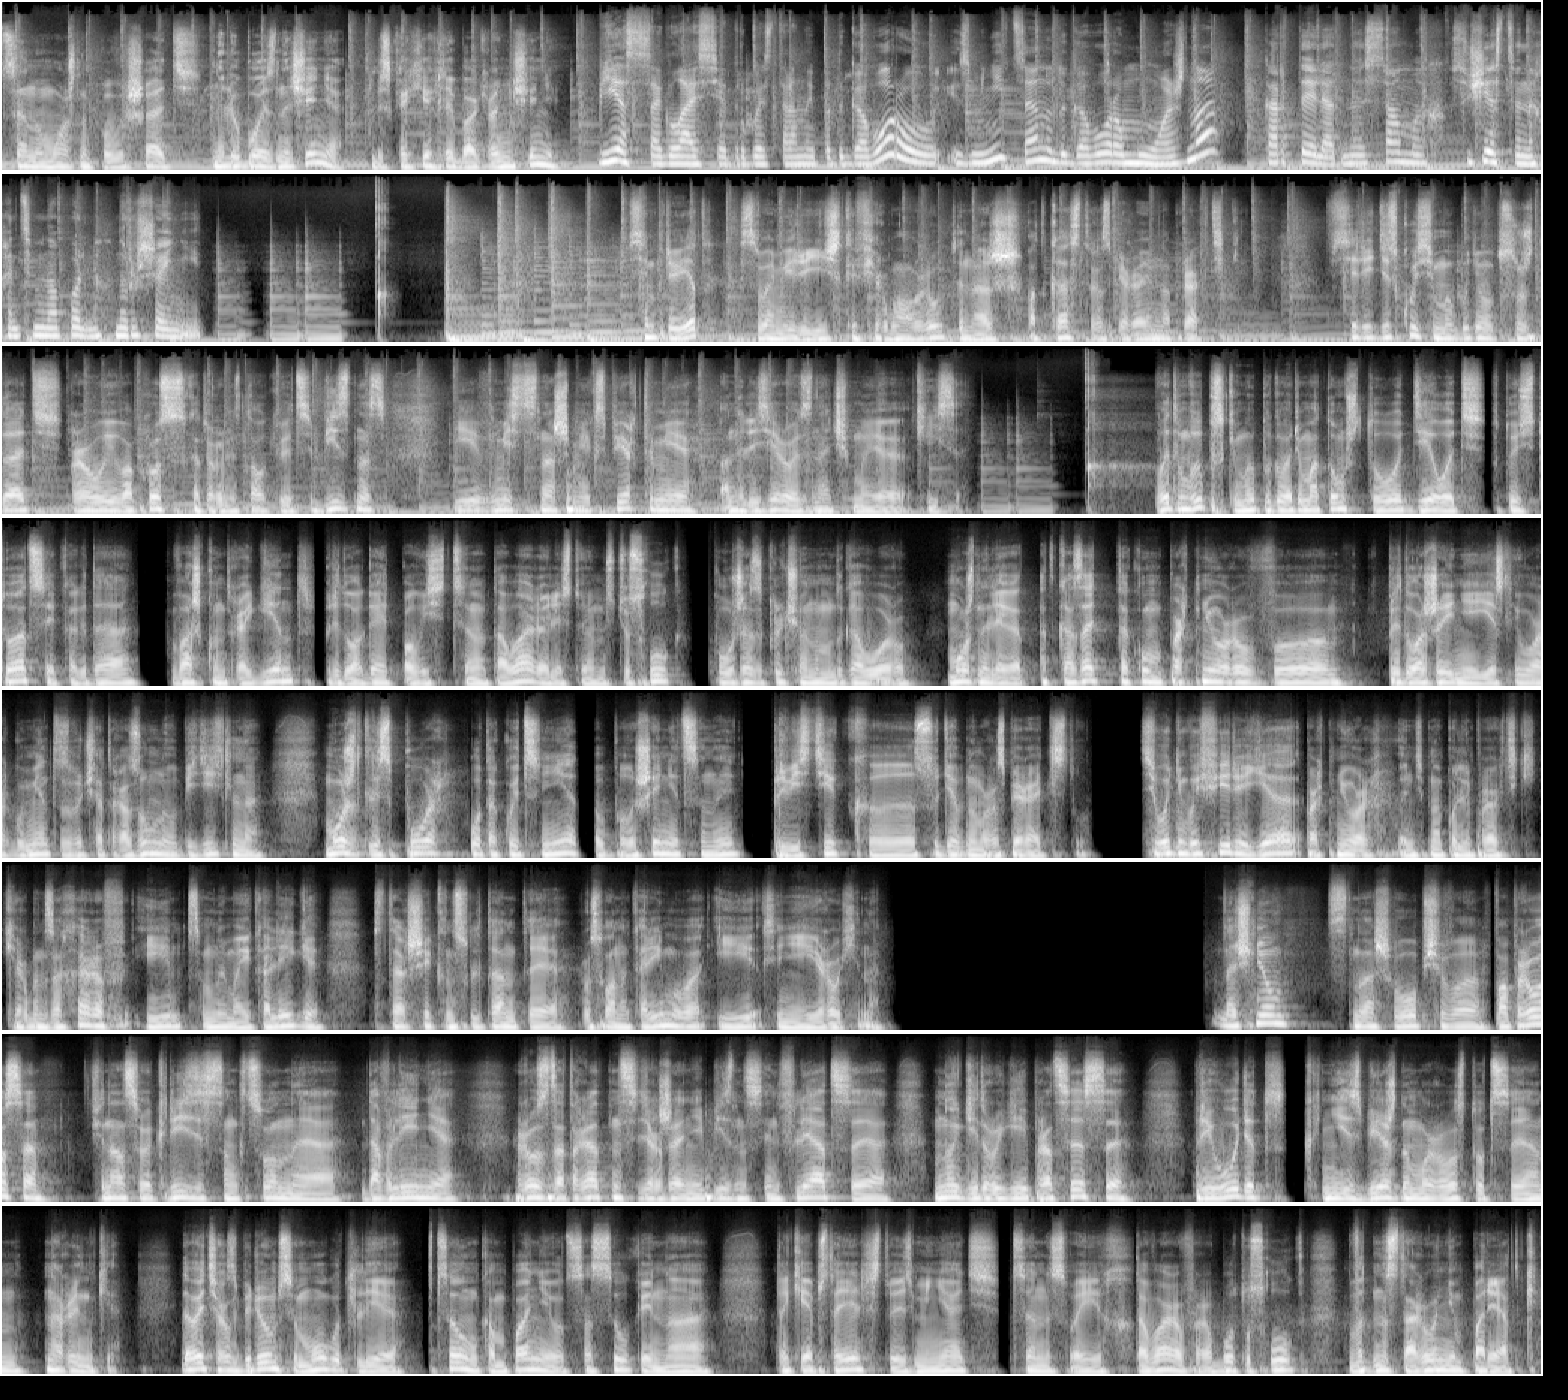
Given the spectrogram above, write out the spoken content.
цену можно повышать на любое значение, без каких-либо ограничений? Без согласия другой стороны по договору изменить цену договора можно. Картель – одно из самых существенных антимонопольных нарушений. Всем привет! С вами юридическая фирма «Алрут» и наш подкаст «Разбираем на практике». В серии дискуссий мы будем обсуждать правовые вопросы, с которыми сталкивается бизнес, и вместе с нашими экспертами анализировать значимые кейсы. В этом выпуске мы поговорим о том, что делать в той ситуации, когда ваш контрагент предлагает повысить цену товара или стоимость услуг по уже заключенному договору. Можно ли отказать такому партнеру в предложении, если его аргументы звучат разумно, убедительно? Может ли спор о такой цене, о повышении цены привести к судебному разбирательству? Сегодня в эфире я, партнер антимонопольной практики Керман Захаров, и со мной мои коллеги, старшие консультанты Руслана Каримова и Ксения Ерохина. Начнем с нашего общего вопроса. Финансовый кризис, санкционное давление, рост затрат на содержание бизнеса, инфляция, многие другие процессы приводят к неизбежному росту цен на рынке. Давайте разберемся, могут ли в целом компании вот со ссылкой на такие обстоятельства изменять цены своих товаров, работ, услуг в одностороннем порядке.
